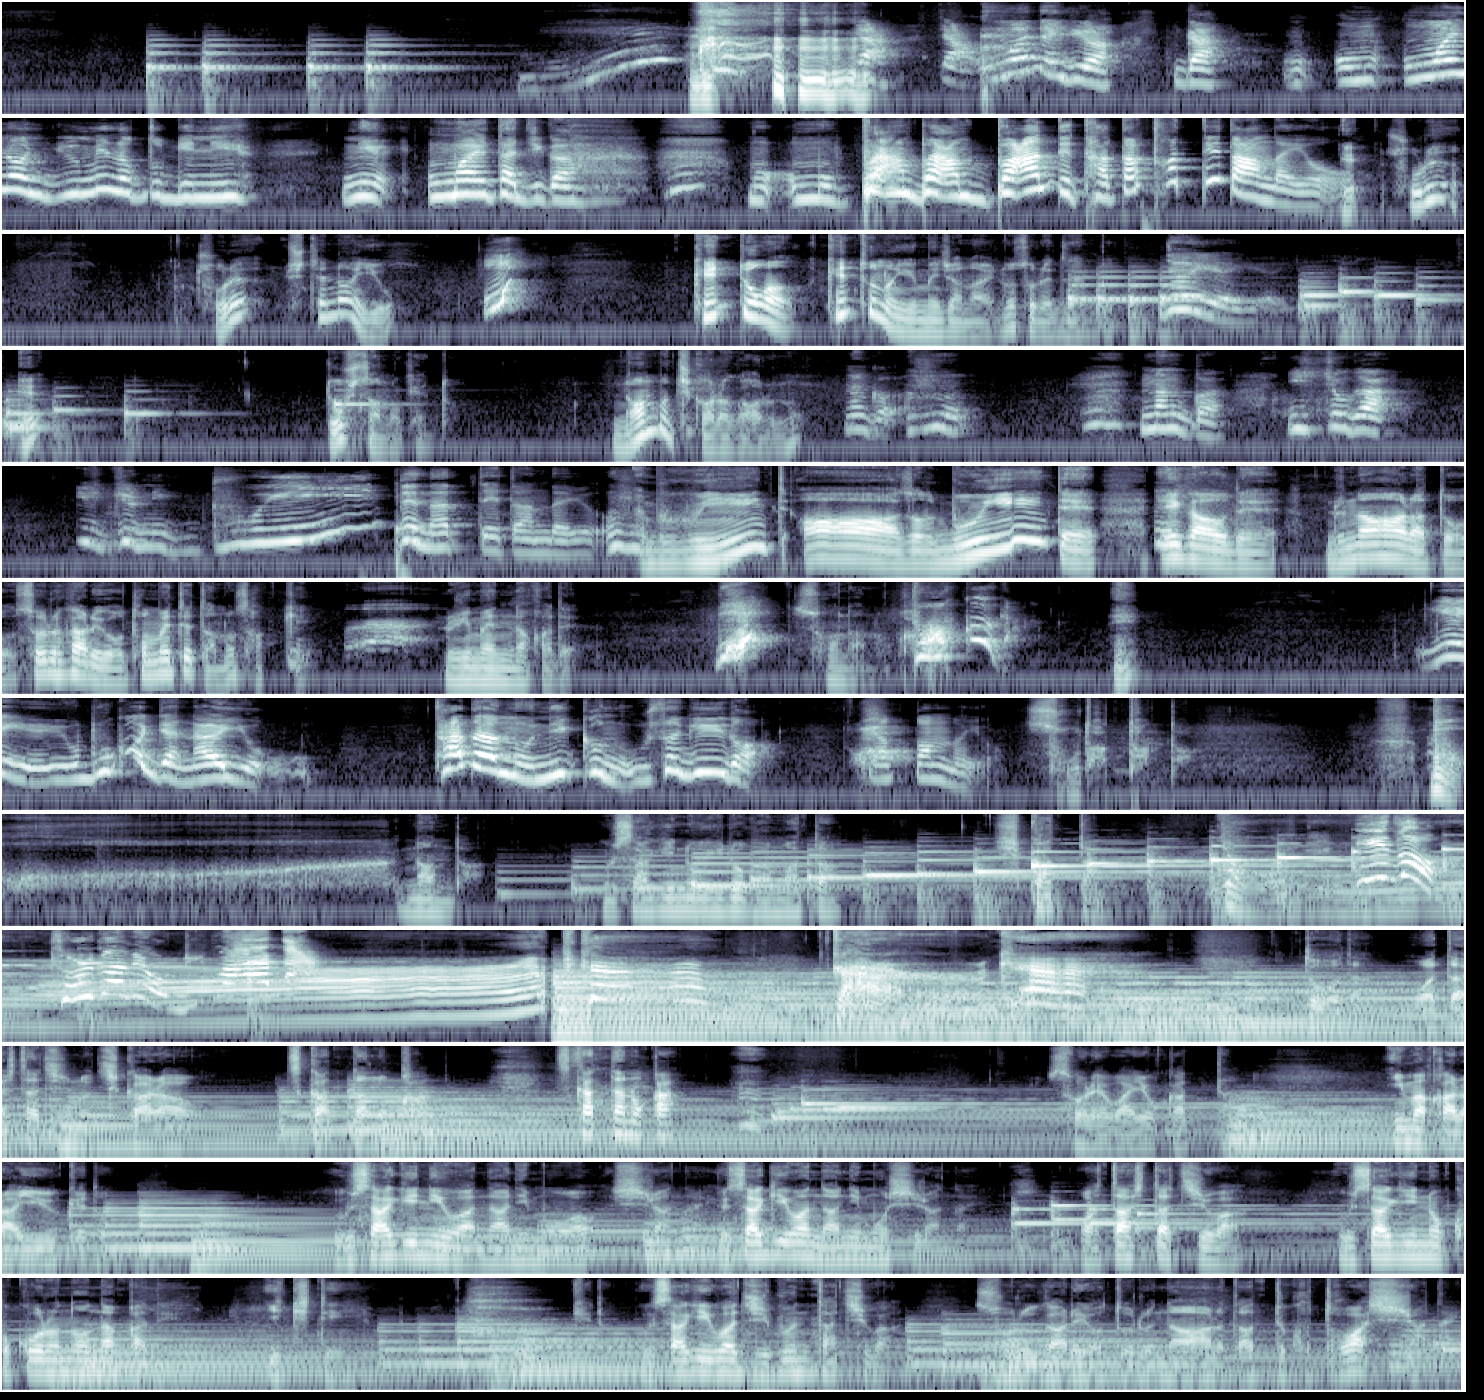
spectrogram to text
じゃあじゃあお前たちががおおお前の夢の時ににお前たちがもうもうバンバンバンって戦ってたんだよ。えそれそれしてないよ。え？ケントがケントの夢じゃないの？それ全部。いやいやいやえ？どうしたの？ケント。何の力があるの？なんかなんか一緒が一緒にブイーンってなってたんだよ。ブイーンって？ああそのブイーンって笑顔でルナハラとソルガリを止めてたの？さっき夢の中で。え？そうなのか。僕が？え？いやいやいや僕じゃないよ。ただの肉のウサギがやったんだよ。そうだったんだ。ブー。なんだ？ウサギの色がまた光ったいいぞ！それがねおりまーピカー！ンガーキャー！どうだ？私たちの力を使ったのか？使ったのか？それはよかった。今から言うけどウサギには何も知らない。ウサギは何も知らない。私たちはウサギの心の中で生きている。けどウサギは自分たちはソルガレオとルナールだってことは知らない。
